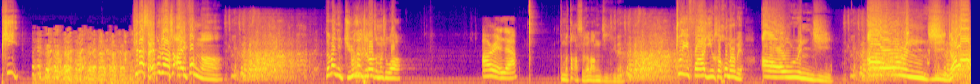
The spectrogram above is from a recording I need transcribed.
屁！现在谁不知道是 iPhone 啊？对吧？你橘子知道怎么说？Orange 他妈大舌狼藉的，注意发音和后面尾 orange orange，你知道吗？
